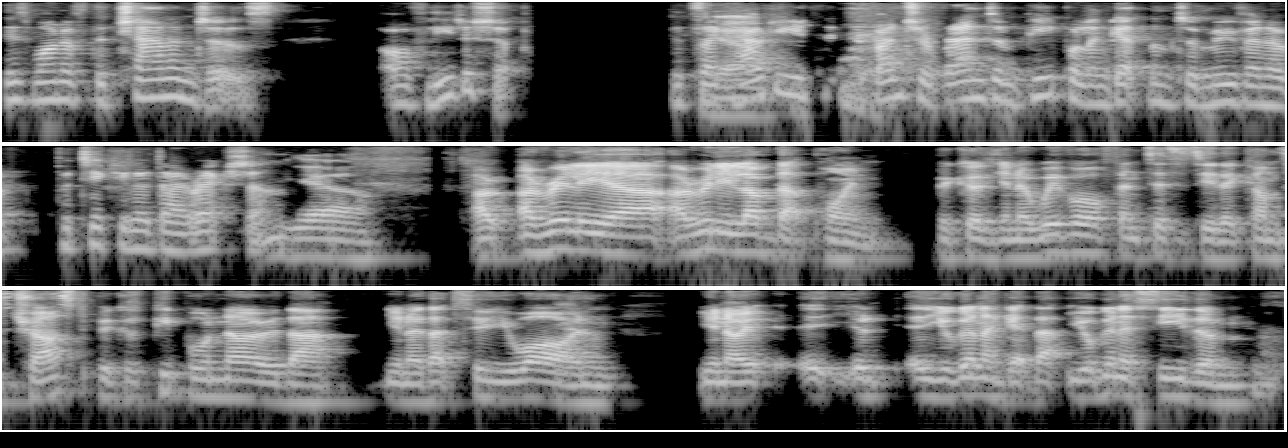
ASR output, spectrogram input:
is one of the challenges of leadership. It's like, yeah. how do you take a bunch of random people and get them to move in a particular direction? Yeah. I, I really, uh, I really love that point because, you know, with authenticity, there comes trust because people know that, you know, that's who you are. Yeah. And, you know, it, you're going to get that, you're going to see them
